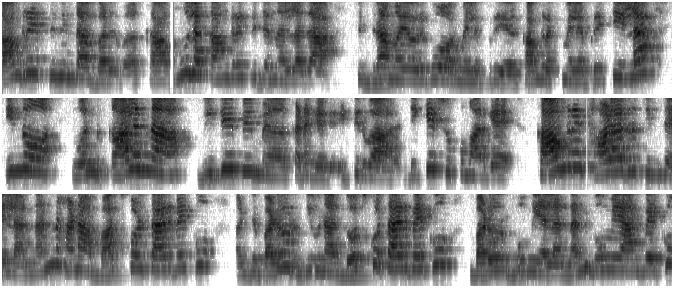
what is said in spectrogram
ಕಾಂಗ್ರೆಸ್ನಿಂದ ಬರ್ ಮೂಲ ಕಾಂಗ್ರೆಸ್ಸಿಗನಲ್ಲದ ಸಿದ್ದರಾಮಯ್ಯ ಅವರಿಗೂ ಅವ್ರ ಮೇಲೆ ಪ್ರೀ, ಕಾಂಗ್ರೆಸ್ ಮೇಲೆ ಪ್ರೀತಿ ಇಲ್ಲ. ಇನ್ನು ಒಂದು ಕಾಲನ್ನ ಬಿಜೆಪಿ ಕಡೆಗೆ ಇಟ್ಟಿರುವ ಡಿ ಕೆ ಶಿವಕುಮಾರ್ಗೆ ಕಾಂಗ್ರೆಸ್ ಹಾಳಾದ್ರೂ ಚಿಂತೆ ಇಲ್ಲ. ನನ್ನ ಹಣ ಬಾಚ್ಕೊಳ್ತಾ ಇರ್ಬೇಕು ಬಡವ್ರ ಜೀವನ ದೋಚ್ಕೋತಾ ಇರ್ಬೇಕು, ಬಡವ್ರ ಭೂಮಿ ಎಲ್ಲ ನನ್ ಭೂಮಿ ಆಗ್ಬೇಕು.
